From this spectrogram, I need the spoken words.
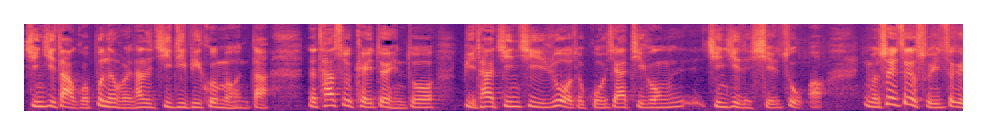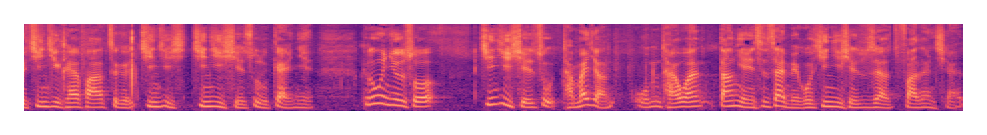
经济大国，不能否认它的 GDP 规模很大，那它是可以对很多比它经济弱的国家提供经济的协助啊。那么，所以这个属于这个经济开发、这个经济经济协助的概念。可是问题就是说。经济协助，坦白讲，我们台湾当年也是在美国经济协助下发展起来的。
